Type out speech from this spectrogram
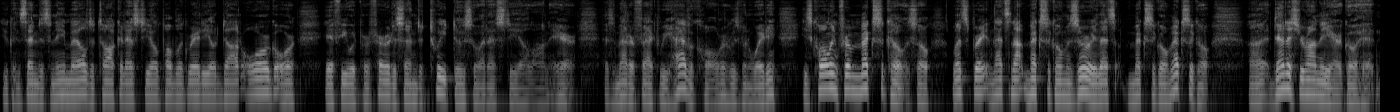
You can send us an email to talk at stlpublicradio.org, or if you would prefer to send a tweet, do so at STL on air. As a matter of fact, we have a caller who's been waiting. He's calling from Mexico. So let's break, and that's not Mexico, Missouri, that's Mexico, Mexico. Uh, Dennis, you're on the air. Go ahead.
